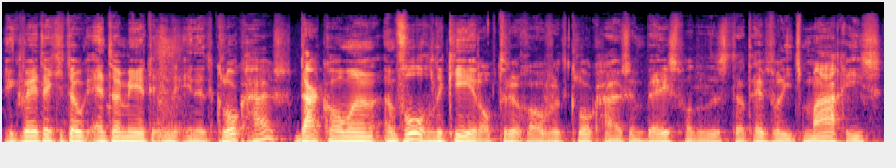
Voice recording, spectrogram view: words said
Ik weet dat je het ook entameert in, in het klokhuis. Daar komen we een volgende keer op terug over het klokhuis en beest. Want dat, is, dat heeft wel iets magisch.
